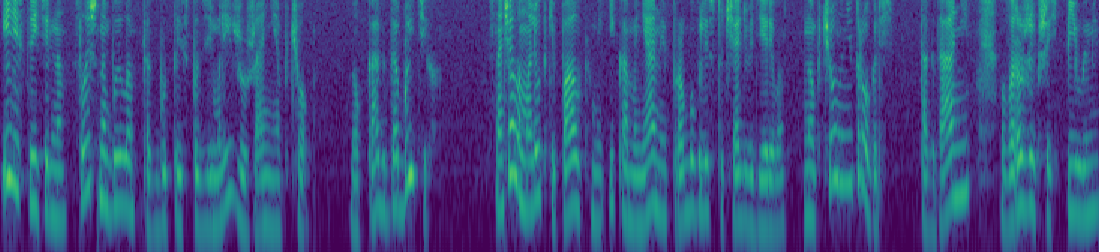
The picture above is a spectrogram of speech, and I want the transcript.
И действительно, слышно было, как будто из-под земли жужжание пчел. Но как добыть их? Сначала малютки палками и камнями пробовали стучать в дерево, но пчелы не трогались. Тогда они, вооружившись пилами,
